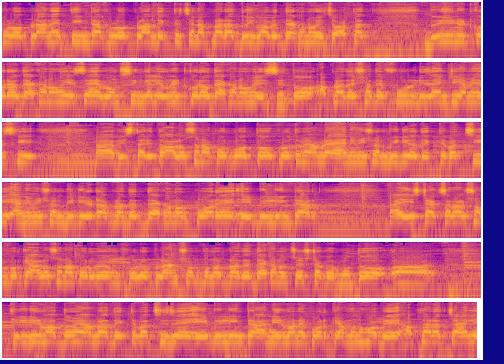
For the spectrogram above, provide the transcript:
ফ্লোর প্ল্যানে তিনটা ফ্লোর প্ল্যান দেখতেছেন আপনারা দুইভাবে দেখানো হয়েছে। অর্থাৎ দুই ইউনিট করেও দেখানো হয়েছে এবং সিঙ্গেল ইউনিট করেও দেখানো হয়েছে। তো আপনাদের সাথে ফুল ডিজাইনটি আমি আজকে বিস্তারিত আলোচনা করব। তো প্রথমে আমরা অ্যানিমেশন ভিডিও দেখতে পাচ্ছি। অ্যানিমেশন ভিডিওটা আপনাদের দেখানোর পরে এই বিল্ডিংটার স্ট্রাকচারাল সম্পর্কে আলোচনা করব এবং ফ্লোর প্ল্যান সম্পূর্ণ আপনাদের দেখানোর চেষ্টা করব। তো থ্রি ডির মাধ্যমে আমরা দেখতে পাচ্ছি যে এই বিল্ডিংটা নির্মাণের পর কেমন হবে। আপনারা চাইলে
